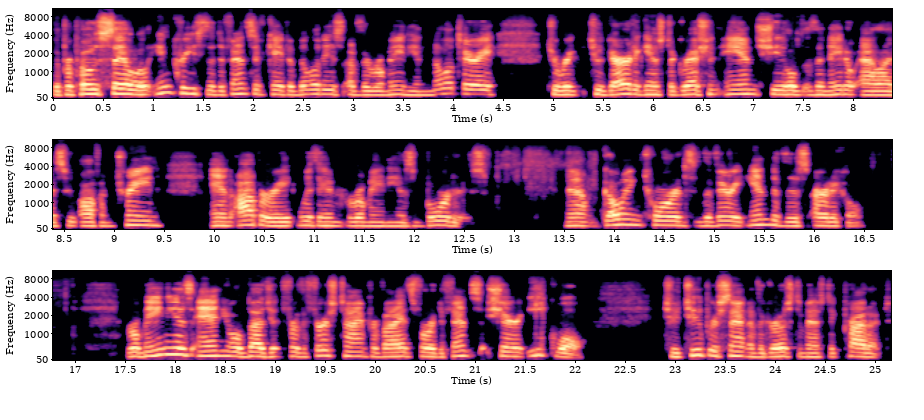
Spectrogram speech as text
The proposed sale will increase the defensive capabilities of the Romanian military to, to guard against aggression and shield the NATO allies who often train and operate within Romania's borders. Now, going towards the very end of this article, Romania's annual budget for the first time provides for a defense share equal to 2% of the gross domestic product.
